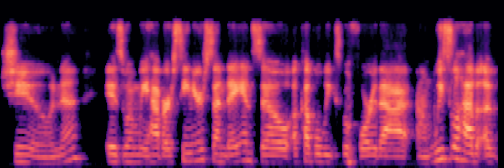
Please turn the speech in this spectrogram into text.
June is when we have our senior Sunday. And so a couple weeks before that, um, we still have a,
